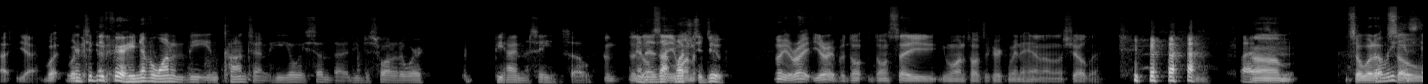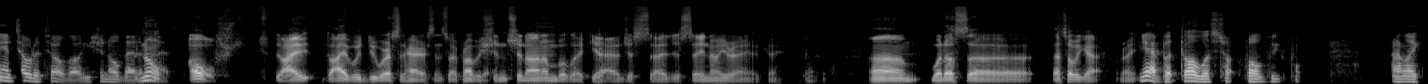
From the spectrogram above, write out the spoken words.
I yeah. What, what and to be anyway. fair, he never wanted to be in content. He always said that. He just wanted to work behind the scenes. So, then and there's not much wanna- to do. No, you're right. You're right. But don't don't say you want to talk to Kirk Minihane on the show then. Um. true. So what? else? Nobody So can stand toe to toe, though. You should know better. no. Than that. Oh, I I would do worse than Harrison, so I probably Yeah. shouldn't shit on him. But like, yeah, Yeah. I just I just say no. You're right. Okay. Um. What else? Uh. That's all we got, right? Yeah, but oh, let's talk. Well, I like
